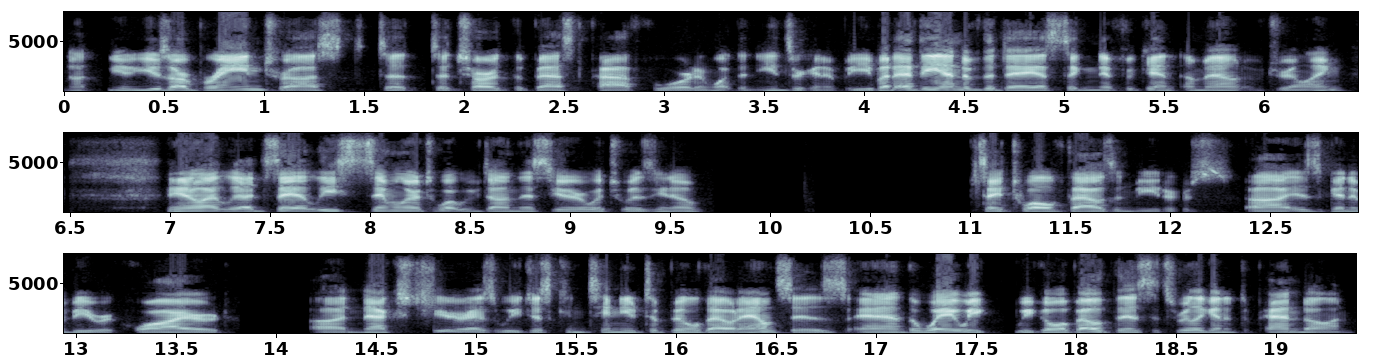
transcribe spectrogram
not, you know, use our brain trust to to chart the best path forward and what the needs are going to be. But at the end of the day, a significant amount of drilling, you know, I'd say at least similar to what we've done this year, which was you know say 12,000 meters, uh, is going to be required uh, next year as we just continue to build out ounces. And the way we, we go about this, it's really going to depend on,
